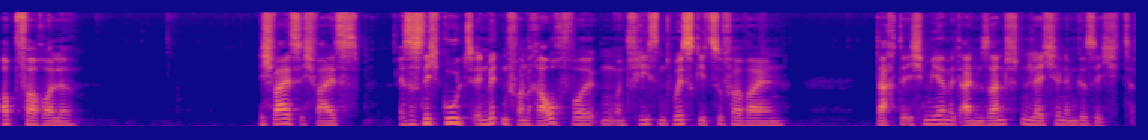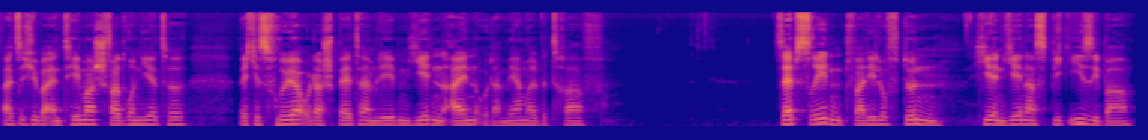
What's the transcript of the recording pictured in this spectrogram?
Opferrolle. Ich weiß, ich weiß, es ist nicht gut, inmitten von Rauchwolken und fließend Whisky zu verweilen dachte ich mir mit einem sanften Lächeln im Gesicht, als ich über ein Thema schwadronierte, welches früher oder später im Leben jeden ein oder mehrmal betraf. Selbstredend war die Luft dünn, hier in jener Speakeasy Bar,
